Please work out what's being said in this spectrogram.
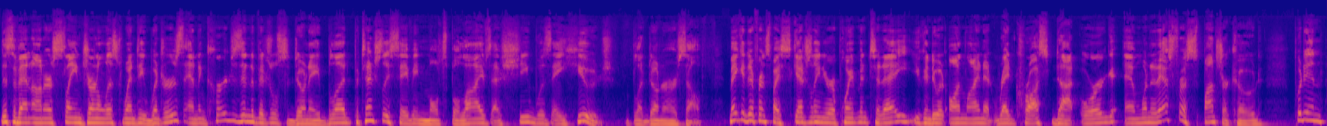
This event honors slain journalist Wendy Winters and encourages individuals to donate blood, potentially saving multiple lives, as she was a huge blood donor herself. Make a difference by scheduling your appointment today. You can do it online at redcross.org. And when it asks for a sponsor code, put in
